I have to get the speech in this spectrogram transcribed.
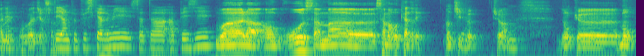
allez, Ouais. on va dire ça. T'es un peu plus calmé, ça t'a apaisé. Voilà, en gros, ça m'a euh, ça m'a recadré un petit peu, tu vois. Mm. Donc, euh, bon,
